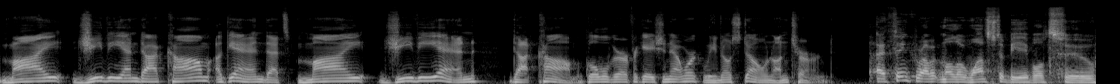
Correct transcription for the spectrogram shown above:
mygvn.com. Again, that's mygvn.com. Global Verification Network, leave no stone unturned. I think Robert Mueller wants to be able to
